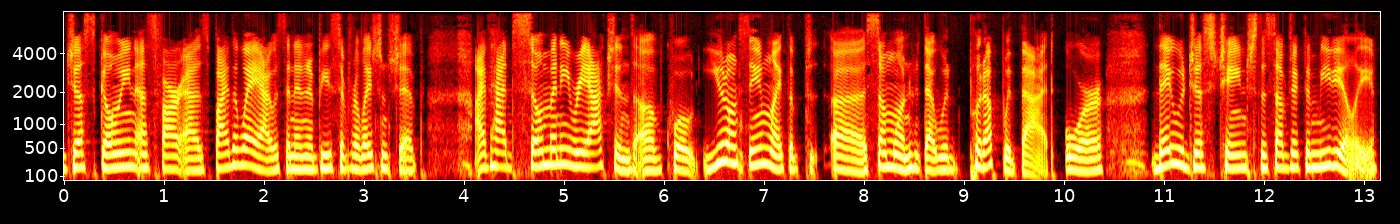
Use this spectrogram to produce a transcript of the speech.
just going as far as by the way i was in an abusive relationship. I've had so many reactions of quote you don't seem like the uh, someone that would put up with that or they would just change the subject immediately.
